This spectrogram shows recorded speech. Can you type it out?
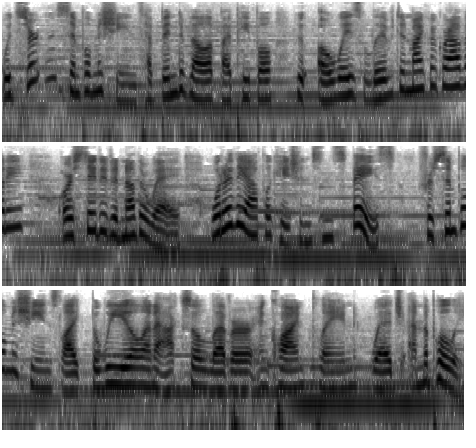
Would certain simple machines have been developed by people who always lived in microgravity? Or stated another way, what are the applications in space for simple machines like the wheel and axle, lever, inclined plane, wedge, and the pulley?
